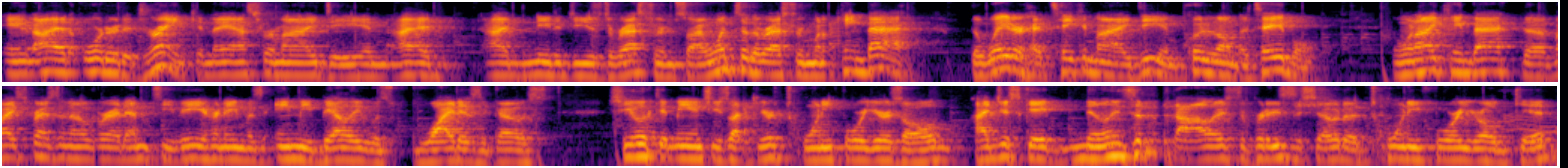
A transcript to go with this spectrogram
and I had ordered a drink, and they asked for my ID, and I I needed to use the restroom, so I went to the restroom. When I came back, the waiter had taken my ID and put it on the table And when I came back, the vice president over at MTV, her name was Amy Bailey, was white as a ghost. She looked at me and she's like, "You're 24 years old. I just gave millions of dollars to produce a show to a 24 year old kid."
